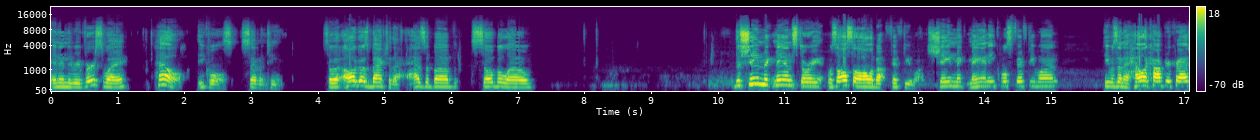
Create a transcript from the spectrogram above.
And in the reverse way, hell equals 17. So it all goes back to that. As above, so below. The Shane McMahon story was also all about 51. Shane McMahon equals 51. He was in a helicopter crash.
